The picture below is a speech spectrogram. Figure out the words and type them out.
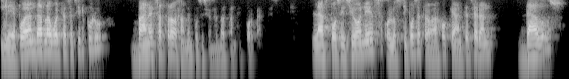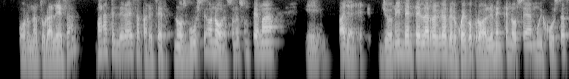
y le puedan dar la vuelta a ese círculo, van a estar trabajando en posiciones bastante importantes. Las posiciones o los tipos de trabajo que antes eran dados por naturaleza, van a tender a desaparecer, nos guste o no. Eso no es un tema, eh, vaya, yo no inventé las reglas del juego, probablemente no sean muy justas,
